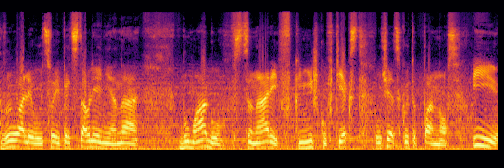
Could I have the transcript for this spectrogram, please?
вываливают свои представления на бумагу, в сценарий, в книжку, в текст, получается какой-то понос. И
